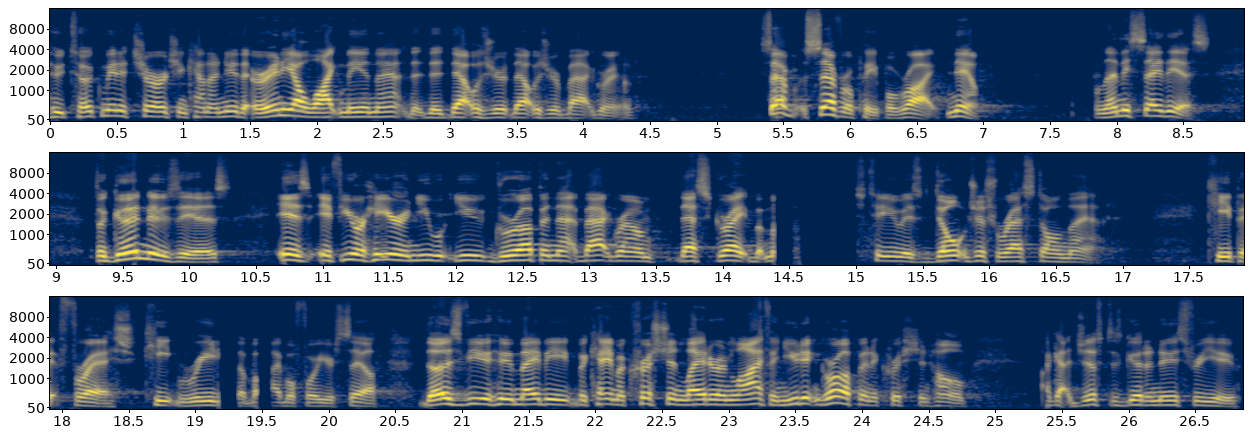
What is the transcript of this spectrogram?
who took me to church and kind of knew that. Are any of y'all like me in that? That, that, that, was, your, that was your background? Several, several people, right. Now, let me say this. The good news is, is if you're here and you, you grew up in that background, that's great. But my message to you is don't just rest on that. Keep it fresh. Keep reading the Bible for yourself. Those of you who maybe became a Christian later in life and you didn't grow up in a Christian home, I got just as good a news for you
